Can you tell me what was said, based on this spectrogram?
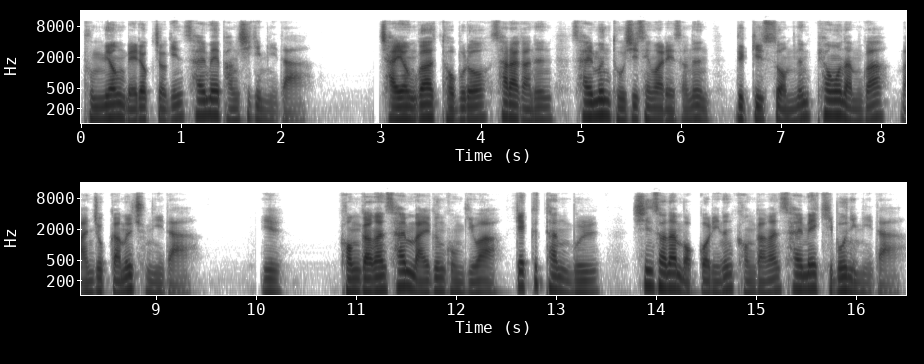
분명 매력적인 삶의 방식입니다. 자연과 더불어 살아가는 삶은 도시 생활에서는 느낄 수 없는 평온함과 만족감을 줍니다. 1. 건강한 삶 맑은 공기와 깨끗한 물, 신선한 먹거리는 건강한 삶의 기본입니다.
